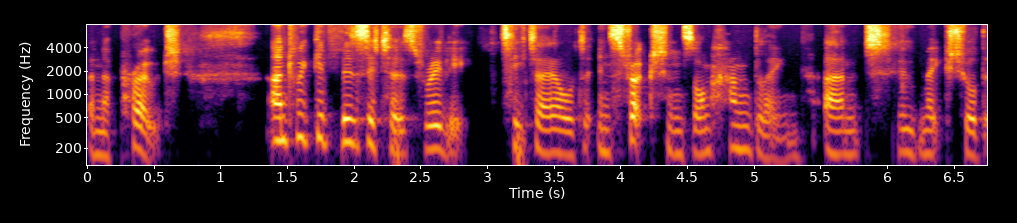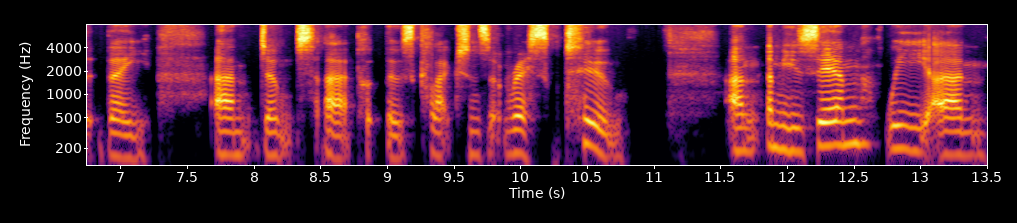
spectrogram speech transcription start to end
an approach. And we give visitors really detailed instructions on handling um, to make sure that they um, don't uh, put those collections at risk too. Um, a museum, we um,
